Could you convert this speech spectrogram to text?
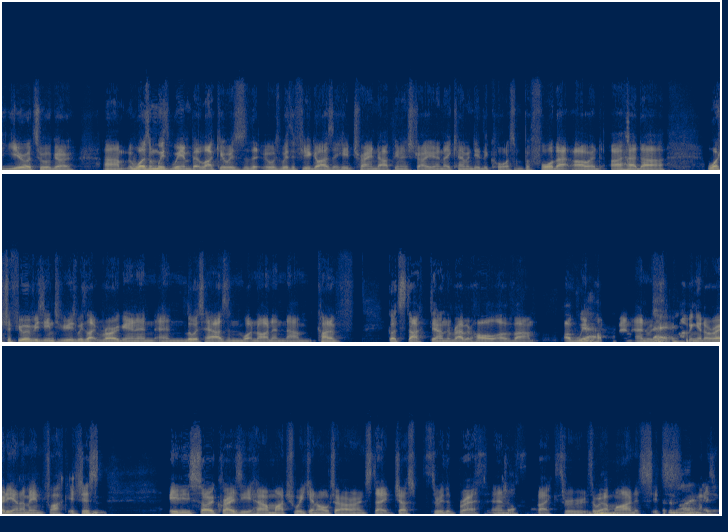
a year or two ago. Um, it wasn't with Wim, but like it was it was with a few guys that he'd trained up in Australia, and they came and did the course. And before that, I had I had uh, watched a few of his interviews with like Rogan and and Lewis Howes and whatnot, and um, kind of got stuck down the rabbit hole of um, of Wim Yeah. Hof and, and was Hey. loving it already. And I mean, fuck, it's just Mm. it is so crazy how much we can alter our own state just through the breath and like through through our Mhm. mind. It's it's mind. amazing.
